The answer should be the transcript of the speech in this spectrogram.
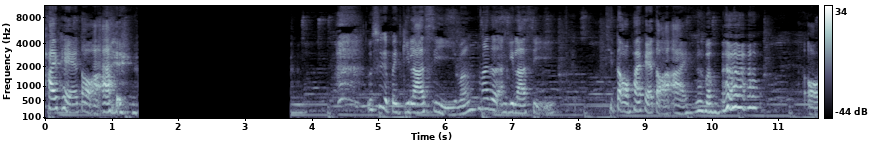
พ่ายแพ้ต่ออาไอรู้สึกเป็นกีฬาสีมั้ง น่าจะอันกีฬาสี ที่ต่อออมพ่ายแพ้ต่ออาไอแล้วแบบออม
